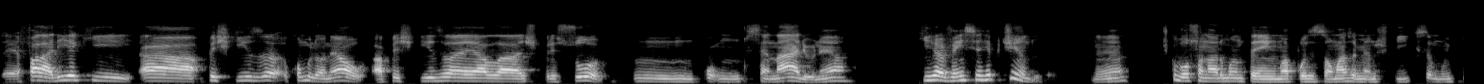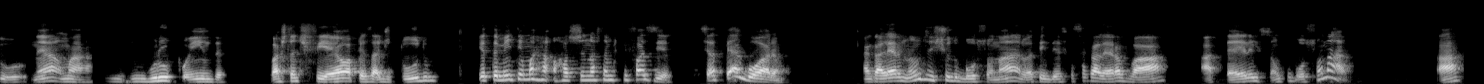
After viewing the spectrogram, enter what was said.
é, falaria que a pesquisa, como o Leonel, a pesquisa ela expressou um, um cenário né, que já vem se repetindo. Né? Acho que o Bolsonaro mantém uma posição mais ou menos fixa, muito, né, uma, um grupo ainda bastante fiel, apesar de tudo. E também tem uma raciocínio que nós temos que fazer. Se até agora a galera não desistiu do Bolsonaro, a tendência é que essa galera vá até a eleição com o Bolsonaro. Tá?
